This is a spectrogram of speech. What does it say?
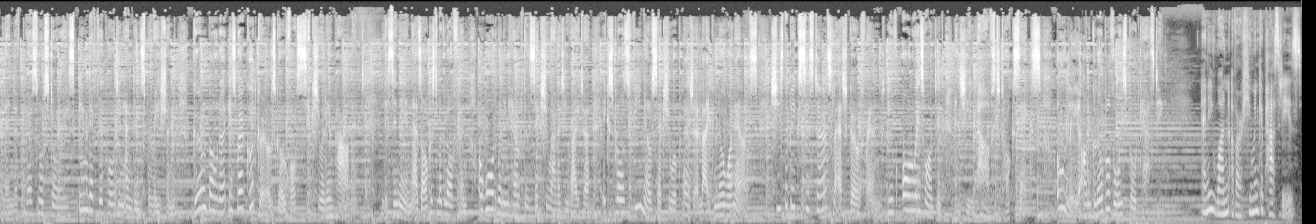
blend of personal stories, in depth reporting, and inspiration. Girl Boner is where good girls go for sexual empowerment. Listen in as August McLaughlin, award winning health and sexuality writer, explores female sexual pleasure like no one else. She's the big sister slash girlfriend you've always wanted, and she loves to talk sex. Only on Global Voice Broadcasting. Any one of our human capacities,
